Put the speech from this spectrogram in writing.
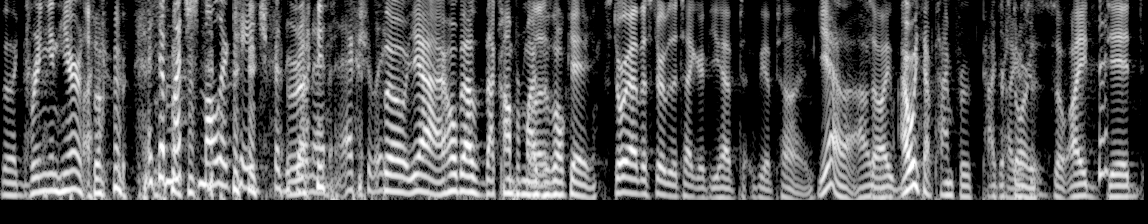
to like bring in here. so, It's a much smaller cage for the Right. donut, actually. so yeah, I hope that was that compromise Well, was okay. Story. I have a story with the tiger. If you have, t- if we have time. Yeah, So I, I- always have time for tiger, Tiger stories. So I did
